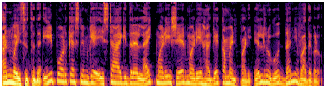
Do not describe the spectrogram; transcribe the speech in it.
ಅನ್ವಯಿಸುತ್ತದೆ. ಈ ಪಾಡ್ಕಾಸ್ಟ್ ನಿಮಗೆ ಇಷ್ಟ ಆಗಿದ್ರೆ ಲೈಕ್ ಮಾಡಿ ಶೇರ್ ಮಾಡಿ, ಹಾಗೆ ಕಮೆಂಟ್ ಮಾಡಿ. ಎಲ್ರಿಗೂ ಧನ್ಯವಾದಗಳು.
